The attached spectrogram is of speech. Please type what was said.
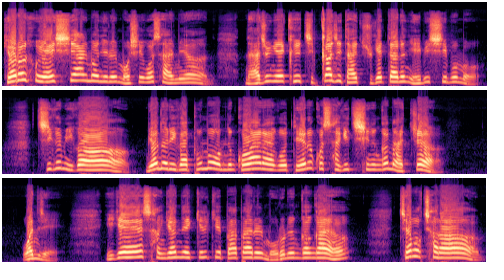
결혼 후에 시할머니를 모시고 살면 나중에 그 집까지 다 주겠다는 예비 시부모 지금 이거 며느리가 부모 없는 고아라고 대놓고 사기치는 거 맞죠? 원제 이게 상견례 낄끼빠빠를 모르는 건가요? 제목처럼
